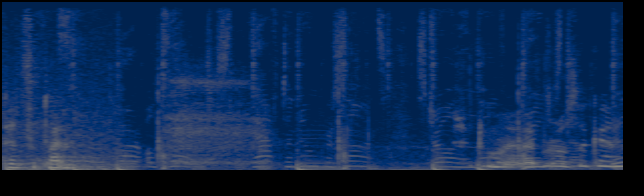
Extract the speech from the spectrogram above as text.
That's the plan. Should do my eyebrows again.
